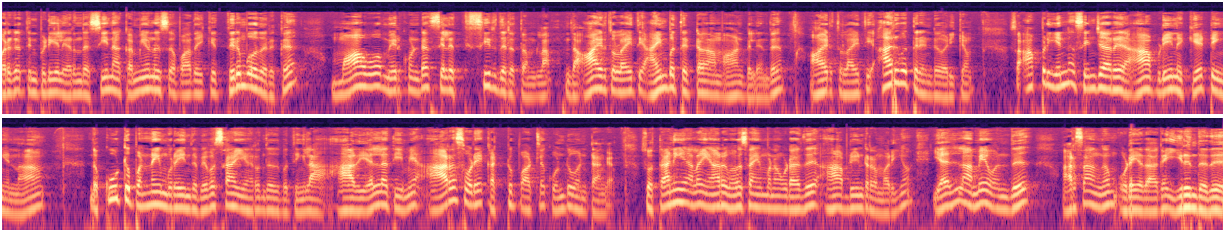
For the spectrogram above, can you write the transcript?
வர்க்கத்தின் பிடியில் இருந்த சீனா கம்யூனிஸ்ட் பாதைக்கு திரும்புவதற்கு மாவோ மேற்கொண்ட சில சீர்திருத்தம்லாம். இந்த ஆயிரத்தி தொள்ளாயிரத்தி ஐம்பத்தெட்டாம் ஆண்டுலேருந்து ஆயிரத்தி தொள்ளாயிரத்தி அறுபத்தி ரெண்டு வரைக்கும். ஸோ அப்படி என்ன செஞ்சார் அப்படின்னு கேட்டிங்கன்னா இந்த கூட்டு பண்ணை முறை இந்த விவசாயம் இருந்தது பார்த்தீங்களா அது எல்லாத்தையுமே அரசோடைய கட்டுப்பாட்டில் கொண்டு வந்துட்டாங்க. ஸோ தனியாலாம் யாரும் விவசாயம் பண்ணக்கூடாது அப்படின்ற மாதிரியும் எல்லாமே வந்து அரசாங்கம் உடையதாக இருந்தது.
